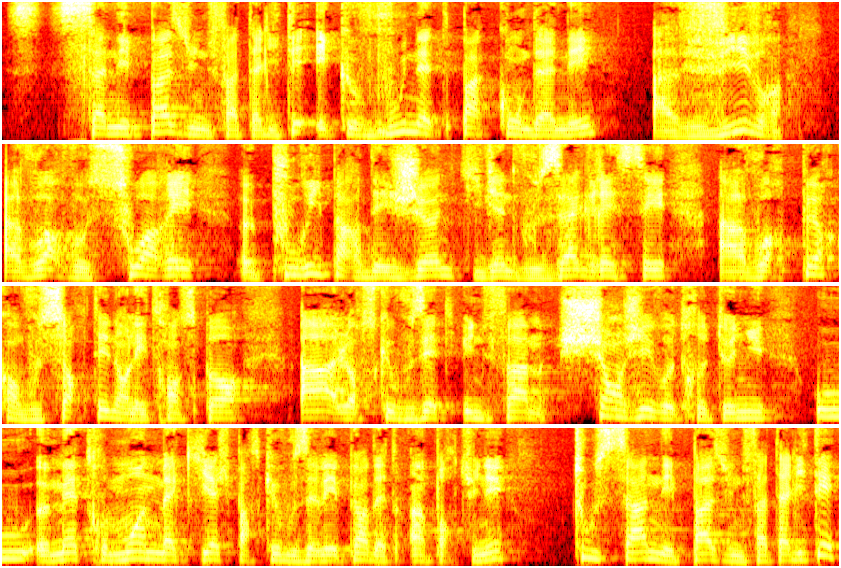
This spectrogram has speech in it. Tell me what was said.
ça n'est pas une fatalité et que vous n'êtes pas condamnés à vivre, à voir vos soirées pourries par des jeunes qui viennent vous agresser, à avoir peur quand vous sortez dans les transports, à, lorsque vous êtes une femme, changer votre tenue ou mettre moins de maquillage parce que vous avez peur d'être importuné tout ça n'est pas une fatalité.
